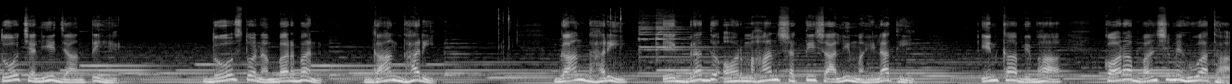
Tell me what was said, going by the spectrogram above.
तो चलिए जानते हैं। दोस्तों नंबर वन, गांगधारी। गांगधारी एक वृद्ध और महान शक्तिशाली महिला थी। इनका विवाह कौरव वंश में हुआ था,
